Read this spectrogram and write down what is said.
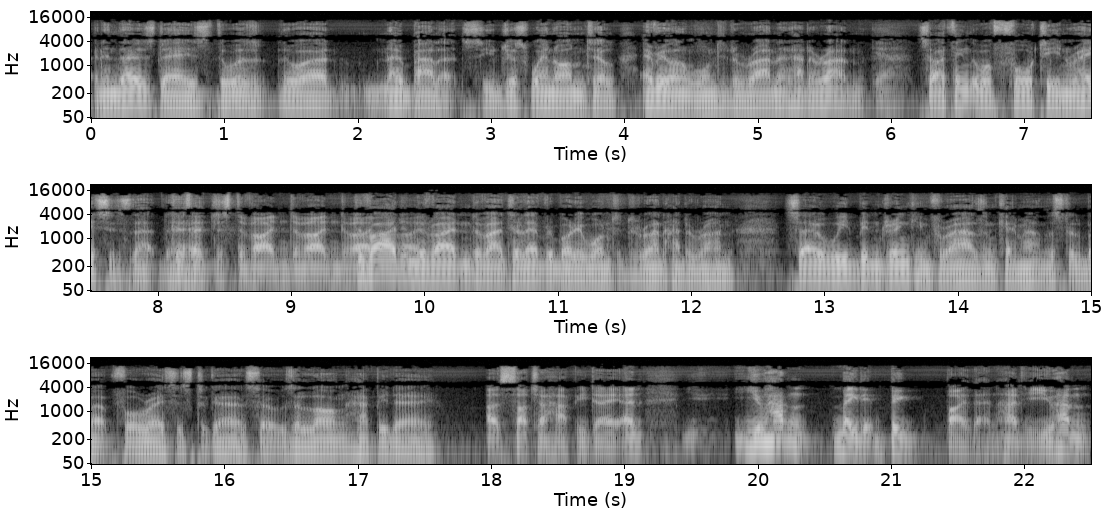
And in those days, there was there were no ballots. You just went on till everyone wanted to run and had a run. Yeah. So I think there were 14 races that day. Because they just divide and divide and divide. Divide and divide and divide till everybody wanted to run had a run. So we'd been drinking for hours and came out, and there's still about four races to go. So it was a long, happy day. Uh, such a happy day, and y- you hadn't made it big by then, had you? You hadn't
